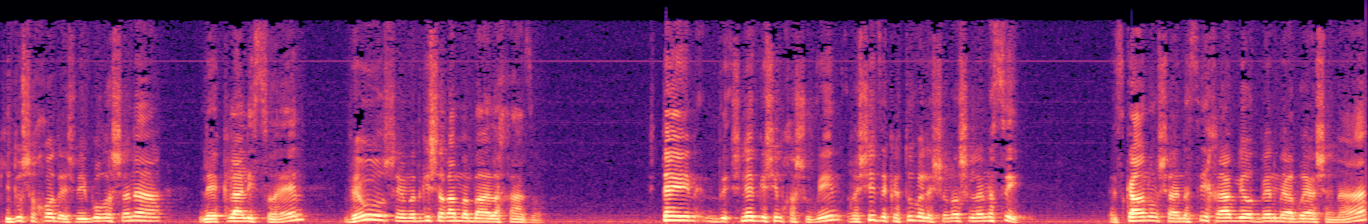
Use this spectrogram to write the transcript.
קידוש החודש ועיבור השנה לכלל ישראל, והוא שמדגיש הרמב"ם בהלכה הזו. שתי, שני דגשים חשובים, ראשית זה כתוב על לשונו של הנשיא. הזכרנו שהנשיא חייב להיות בין מעברי השנה,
